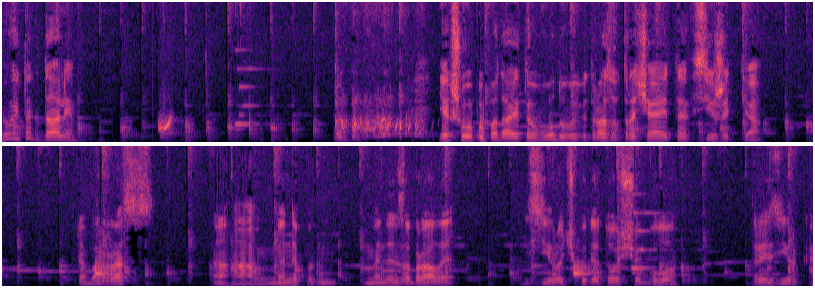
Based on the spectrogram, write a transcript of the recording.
Ну і так далі. Якщо ви попадаєте у воду, ви відразу втрачаєте всі життя. Треба раз. Ага, ми не, ми не забрали зірочку для того, щоб було три зірки.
